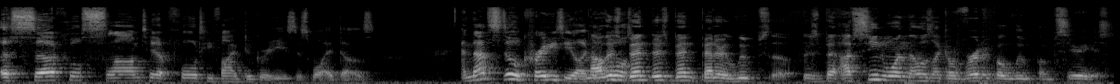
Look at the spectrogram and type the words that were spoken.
a circle slanted at forty five degrees is what it does, and that's still crazy. Like Now there's course- been there's been better loops though. There's been I've seen one that was like a vertical loop. I'm serious.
